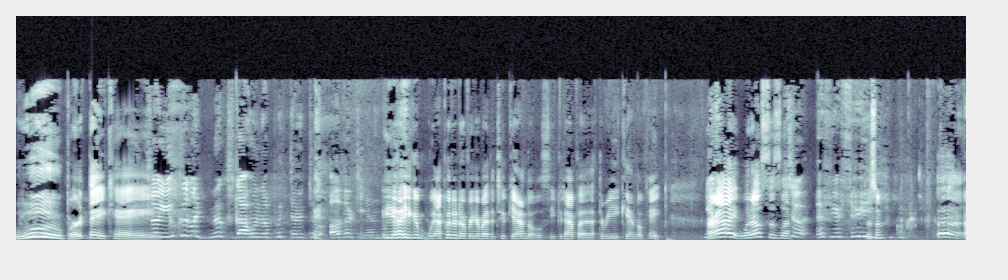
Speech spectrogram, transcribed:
Ooh, birthday cake. So you could like mix that one up with the two other candles. Yeah, you can. I put it over here by the two candles. You could have a three candle cake. Yeah. All right, what else is left? So if you're three. This one? Uh,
